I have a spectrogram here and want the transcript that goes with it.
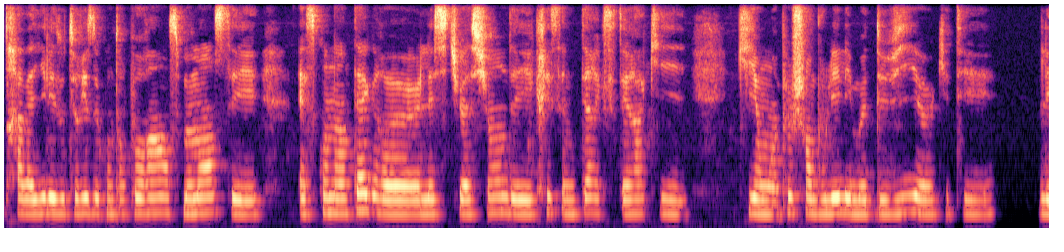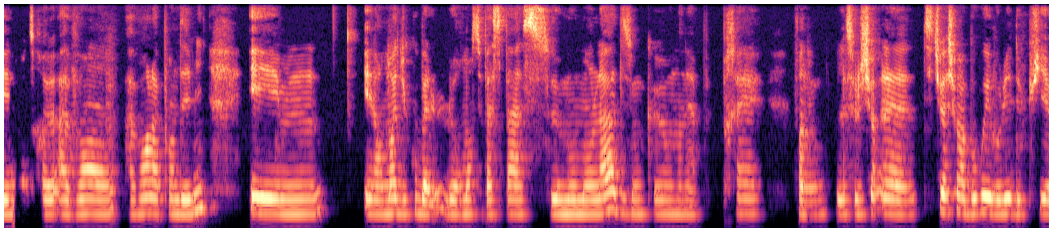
travailler les autoristes de contemporain en ce moment, c'est est-ce qu'on intègre, les situations des crises sanitaires, et cetera, qui qui ont un peu chamboulé les modes de vie, qui étaient avant avant la pandémie? Et alors moi, du coup, bah, le roman se passe pas à ce moment-là. Disons qu'on en est à peu près enfin la solution la situation a beaucoup évolué depuis,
